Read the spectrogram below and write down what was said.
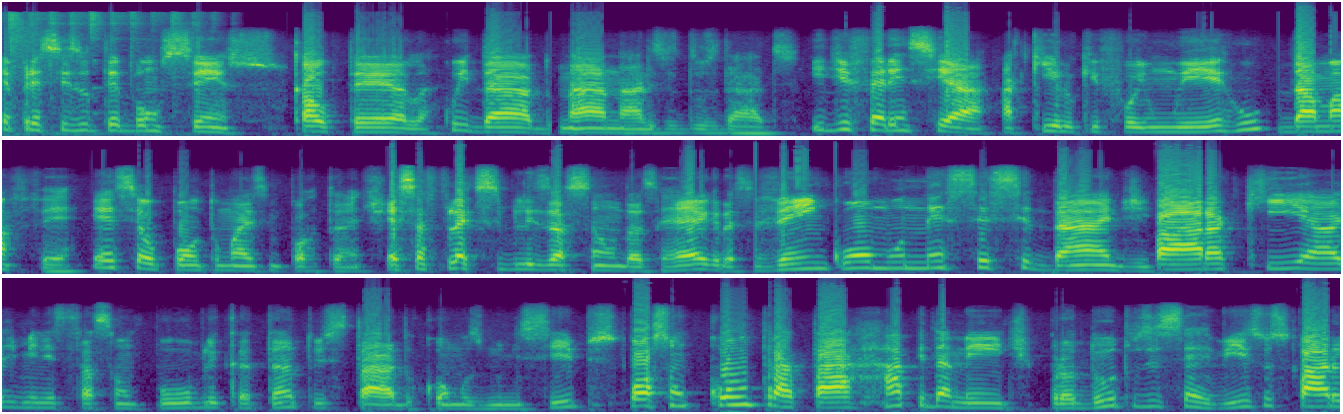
É preciso ter bom senso, cautela, cuidado na análise dos dados e diferenciar aquilo que foi um erro da má fé. Esse é o ponto mais importante. Essa flexibilização das regras vem como necessidade para que a administração pública, tanto o Estado como os municípios, possam contratar rapidamente produtos e serviços para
